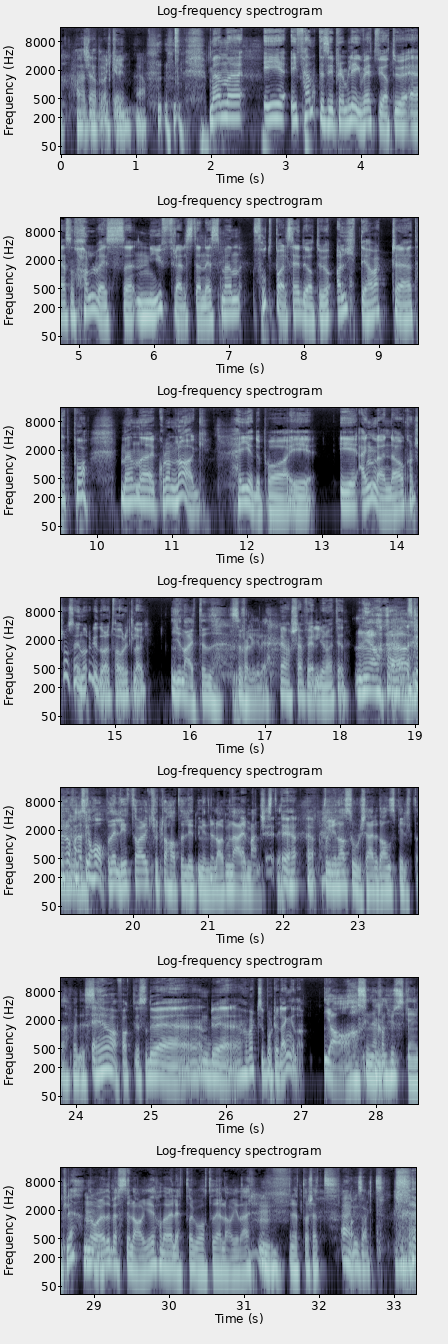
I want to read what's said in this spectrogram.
Ja. Men uh, i, i Fantasy Premier League vet vi at du er sånn halvveis eh, nyfrelst, Dennis. Men fotball sier du at du alltid har vært uh, tett på. Men hvordan lag heier du på i, i England, da, og kanskje også i Norge? Du har et favorittlag? United, selvfølgelig. Ja, Sheffield United. Ja, jeg skulle, jeg skulle håpe det litt. Det var litt kult å ha et litt mindre lag, men det er jo Manchester. Ja, ja. Av Solskjær da han spilte, faktisk. Ja, faktisk. Så du, er, du er, har vært supporter lenge, da? Ja, siden jeg kan huske, egentlig. Det var jo det beste laget, og det er lett å gå til det laget der. Rett og slett. Ærlig sagt.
